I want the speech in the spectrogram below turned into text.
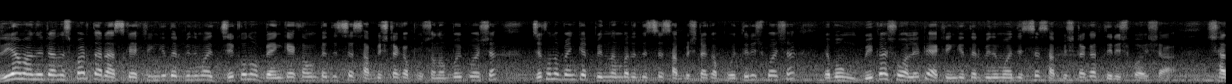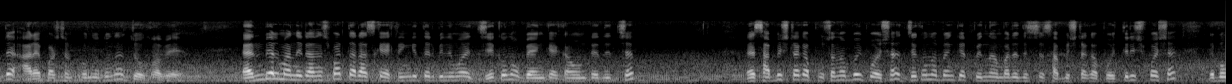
রিয়া মানি ট্রান্সফার তার আজকে এক রিঙ্গিতের বিনিময়ে যে কোনো ব্যাঙ্ক অ্যাকাউন্টে দিচ্ছে ছাব্বিশ টাকা পঁচানব্বই পয়সা, যে কোনো ব্যাংকের পিন নাম্বারে দিচ্ছে ছাব্বিশ টাকা পঁয়ত্রিশ পয়সা এবং বিকাশ ওয়ালেটে এক রিঙ্গিতের বিনিময়ে দিচ্ছে ছাব্বিশ টাকা তিরিশ পয়সা। সাথে আড়াই পার্সেন্ট প্রণোদনা যোগ হবে। এনবিএল মানি ট্রান্সফার তার আজকে এক রিঙ্গিতের বিনিময়ে যে কোনো ব্যাঙ্ক অ্যাকাউন্টে দিচ্ছে ছাব্বিশ টাকা পঁচানব্বই পয়সা যে কোনো ব্যাংকের পিন নাম্বারে দিচ্ছে ছাব্বিশ টাকা পঁয়ত্রিশ পয়সা এবং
